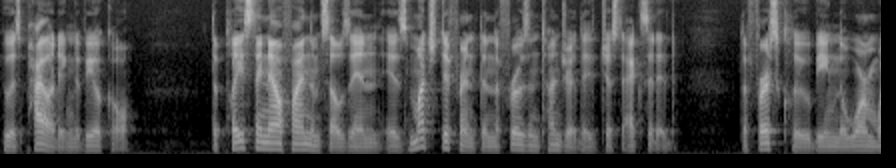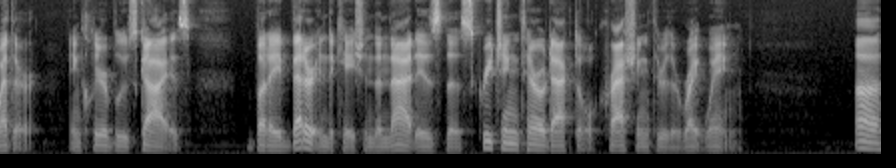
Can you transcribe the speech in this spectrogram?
who is piloting the vehicle. The place they now find themselves in is much different than the frozen tundra they've just exited. The first clue being the warm weather and clear blue skies, but a better indication than that is the screeching pterodactyl crashing through the right wing. Uh,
